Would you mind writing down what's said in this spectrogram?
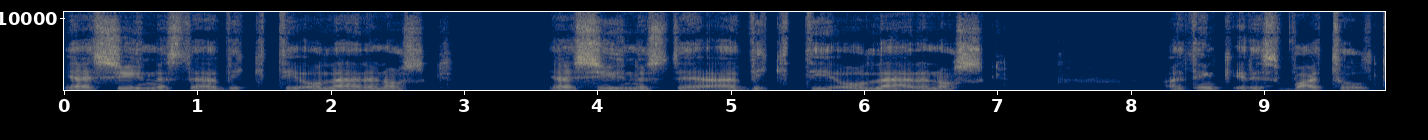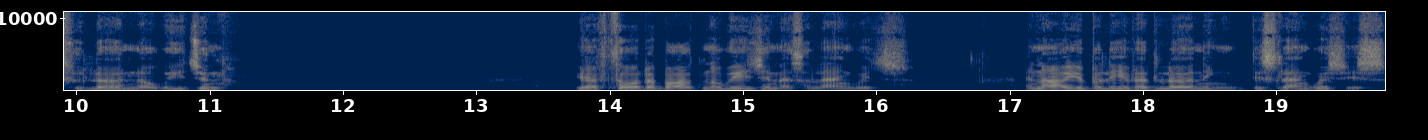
Jeg synes det er viktig å lære norsk. Jeg synes det er viktig å lære norsk. I think it is vital to learn Norwegian. You have thought about Norwegian as a language, and now you believe that learning this language is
